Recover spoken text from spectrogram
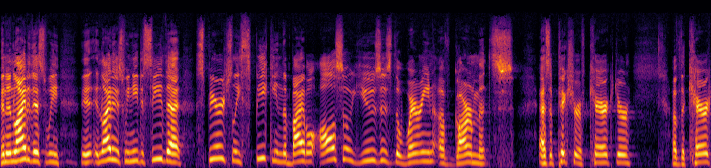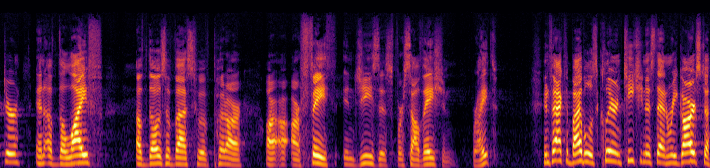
And in light of this, we in light of this, we need to see that spiritually speaking, the Bible also uses the wearing of garments as a picture of character, of the character and of the life of those of us who have put our, our, our faith in Jesus for salvation, right? In fact, the Bible is clear in teaching us that in regards to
